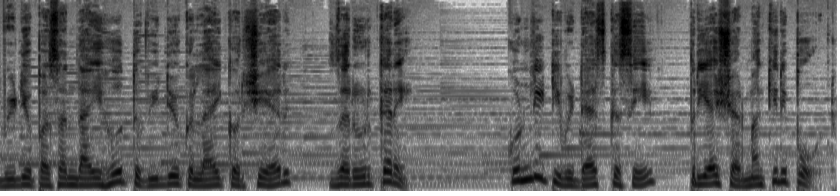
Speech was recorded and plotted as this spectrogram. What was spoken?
वीडियो पसंद आई हो तो वीडियो को लाइक और शेयर ज़रूर करें। कुंडली टीवी डेस्क से प्रिया शर्मा की रिपोर्ट।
